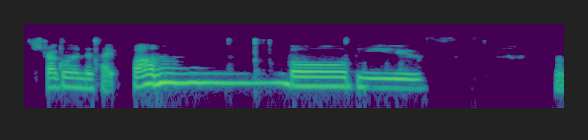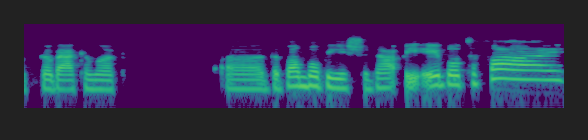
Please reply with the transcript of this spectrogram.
struggling to type bumblebees. Let's go back and look. Uh, the bumblebee should not be able to fly.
